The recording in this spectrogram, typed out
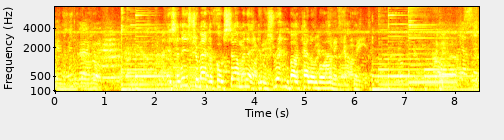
it. transpose. It's very good. It's an instrumental called Sermonette. It was written by Cannonball Adderley, I think. It's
